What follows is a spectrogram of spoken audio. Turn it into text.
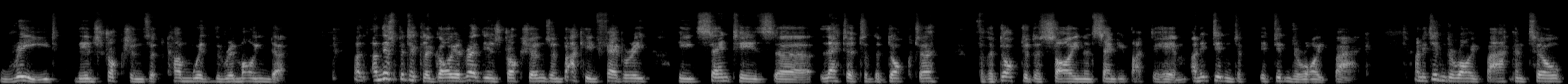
read the instructions that come with the reminder. And, and this particular guy had read the instructions, and back in February, he'd sent his uh, letter to the doctor for the doctor to sign and send it back to him, and it didn't. It didn't arrive back, and it didn't arrive back until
